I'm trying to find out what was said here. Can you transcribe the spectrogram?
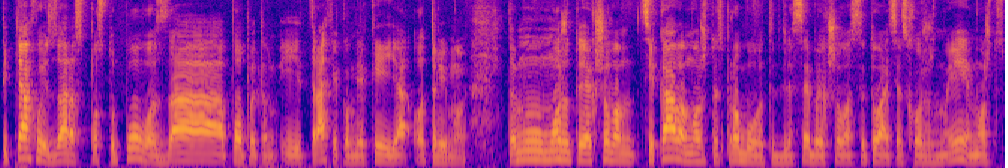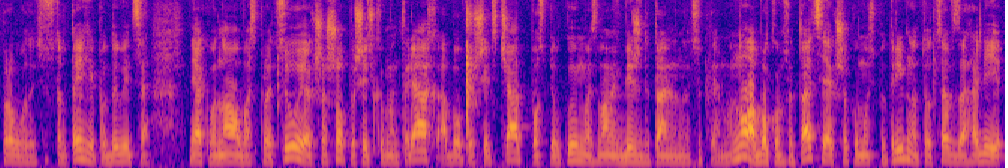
підтягуюсь зараз поступово за попитом і трафіком, який я отримую. Тому можете, якщо вам цікаво, можете спробувати для себе, якщо у вас ситуація схожа з моєю, можете спробувати цю стратегію, подивіться, як вона у вас працює. Якщо що, пишіть в коментарях або пишіть в чат, поспілкуємося з вами більш детально на цю тему. Ну або консультація, якщо комусь потрібно, то це взагалі.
